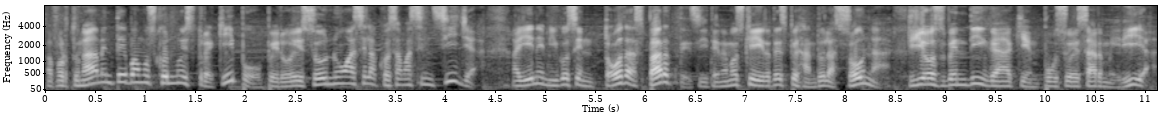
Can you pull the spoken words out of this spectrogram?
Afortunadamente vamos con nuestro equipo, pero eso no hace la cosa más sencilla. Hay enemigos en todas partes y tenemos que ir despejando la zona. Dios bendiga a quien puso esa armería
